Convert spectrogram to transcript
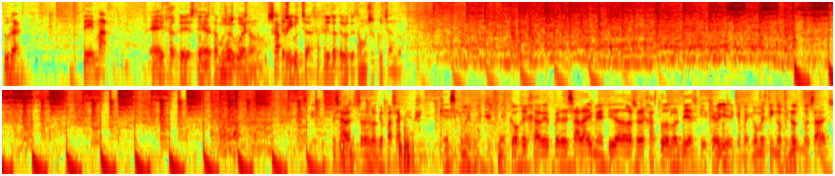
Durán. Temazo. ¿eh? Fíjate esto que Eh, estamos muy escuchando. Bueno. Safri. Escucha, fíjate lo que estamos escuchando. ¿Sabes, sabes lo que pasa? Que, que es que me, me coge Javier Pérez Sala y me tira de las orejas todos los días. Que dice, oye, que me comes cinco minutos, ¿sabes?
